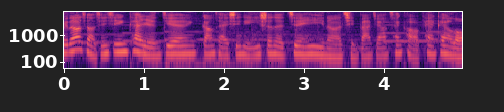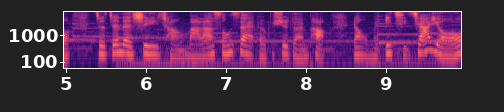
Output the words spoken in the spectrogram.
回到小星星看人间，刚才心理医生的建议呢，请大家参考看看喽。这真的是一场马拉松赛，而不是短跑。让我们一起加油！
